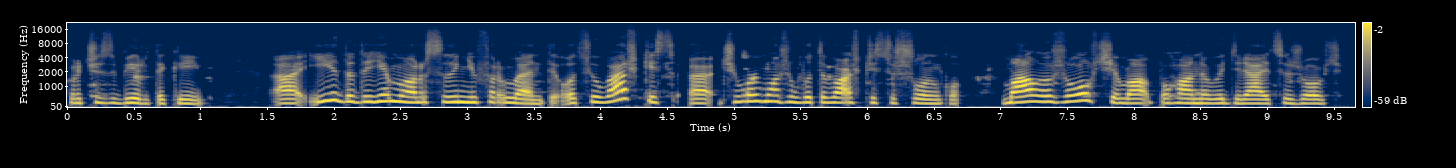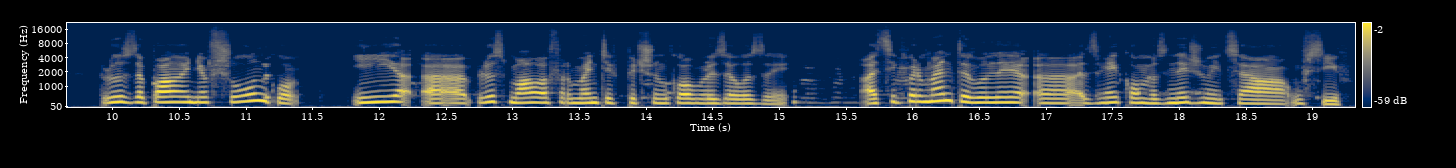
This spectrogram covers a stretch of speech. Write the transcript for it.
Коротше, збір такий. І додаємо рослинні ферменти. Оцю важкість, чому може бути важкість у шлунку? Мало жовчі, погано виділяється жовч, плюс запалення в шлунку і плюс мало ферментів підшлункової залози. А ці ферменти вони з віком знижуються у всіх.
